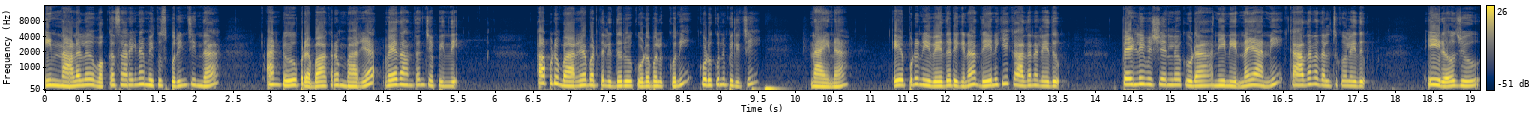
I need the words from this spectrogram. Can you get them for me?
ఇన్నాళ్ళలో ఒక్కసారైనా మీకు స్ఫురించిందా? అంటూ ప్రభాకరం భార్య వేదాంతం చెప్పింది. అప్పుడు భార్యాభర్తలిద్దరూ కూడబలుక్కొని కొడుకుని పిలిచి నాయనా ఎప్పుడు నీ వేదడిగినా దేనికి కాదనలేదు. పెళ్ళి విషయంలో కూడా నీ నిర్ణయాన్ని కాదనదలుచుకోలేదు. ఈరోజు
